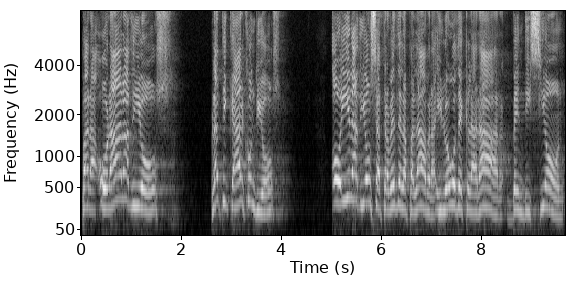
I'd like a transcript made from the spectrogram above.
para orar a Dios, platicar con Dios oír a Dios a través de la palabra y luego declarar bendición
